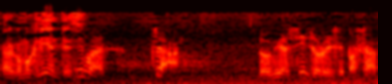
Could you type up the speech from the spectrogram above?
Claro, como clientes. Y bueno, ya, lo vi así, yo lo hice pasar.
